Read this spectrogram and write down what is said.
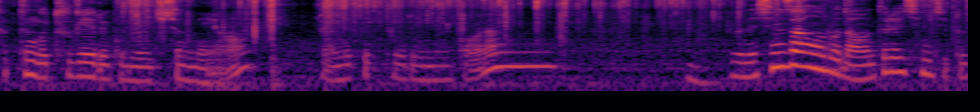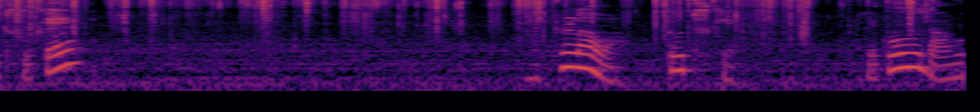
같은 거 두 개를 구매해 주셨네요. 팩트로 있는 거랑 음, 이번에 신상으로 나온 트레이싱지도 두 개. 플라워 또 두 개. 그리고 나무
